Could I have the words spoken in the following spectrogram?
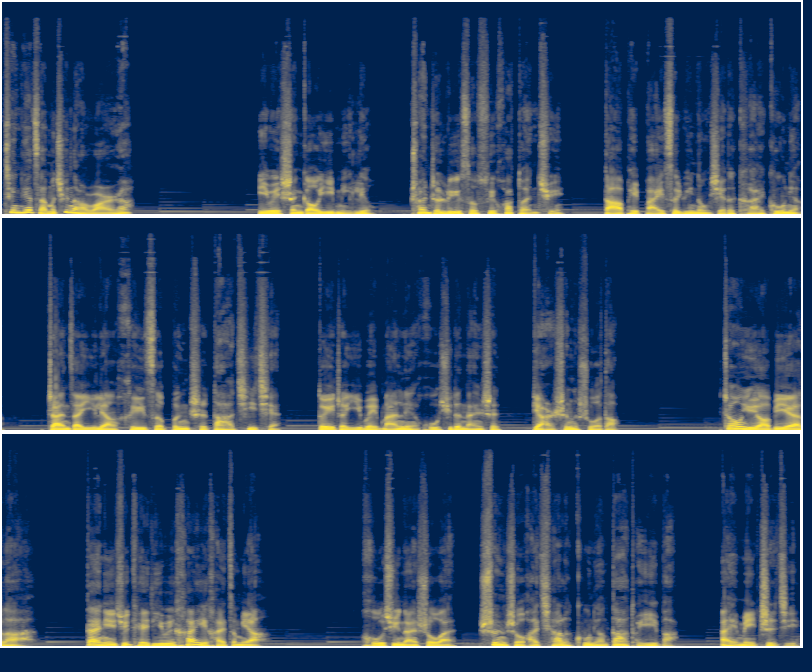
今天咱们去哪儿玩啊？一位身高一米六、穿着绿色碎花短裙、搭配白色运动鞋的可爱姑娘，站在一辆黑色奔驰大 G 前，对着一位满脸胡须的男生点声的说道：“终于要毕业了，带你去 KTV 嗨一嗨，怎么样？”胡须男说完，顺手还掐了姑娘大腿一把，暧昧至极。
